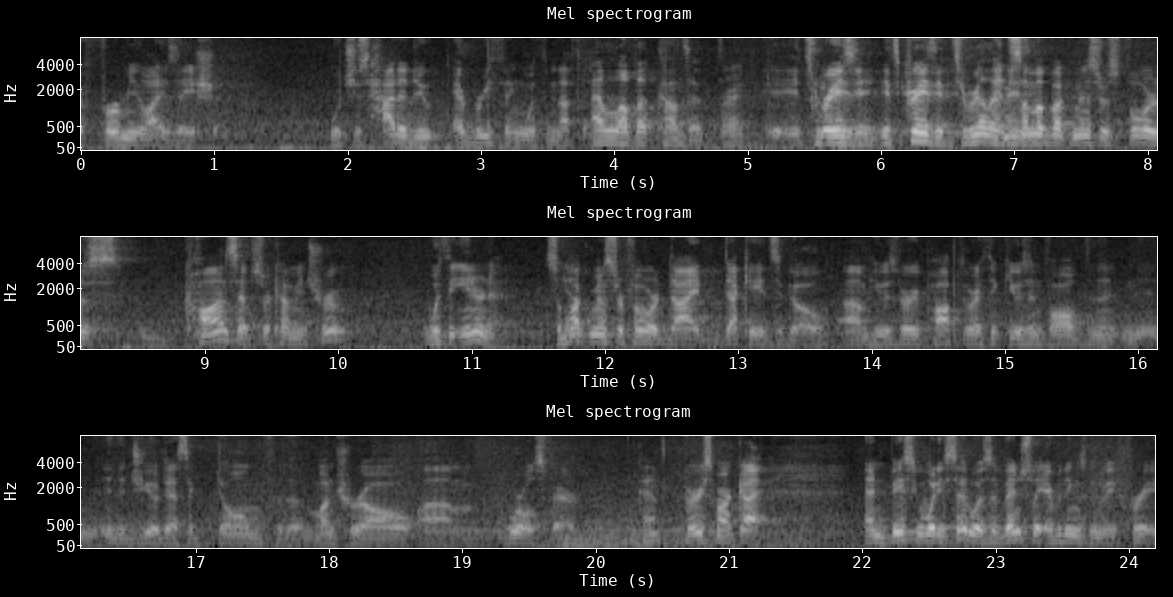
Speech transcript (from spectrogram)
ephemeralization, which is how to do everything with nothing. I love that concept. Right? It- It's crazy. It's crazy. It's really And amazing. some of Buckminster Fuller's concepts are coming true with the internet. So Buckminster Fuller died decades ago. Um, he was very popular. I think he was involved in the, in, in the geodesic dome for the Montreal um, World's Fair. okay. Very smart guy. And basically, what he said was eventually everything's going to be free.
